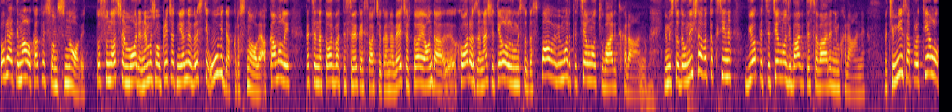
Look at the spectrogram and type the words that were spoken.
Pogledajte malo kakvi su vam snovi. To su noćne more. Ne možemo pričati ni jednoj vrsti uvida kroz snove. A kamoli kad se natorbate svega i svačega na večer, to je onda e, horo za naše tijelo, ali umjesto da spava, vi morate cijelu noć uvariti hranu. I umjesto da uništava toksine, vi opet se cijelu noć bavite sa varenjem hrane. Znači mi zapravo tijelu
